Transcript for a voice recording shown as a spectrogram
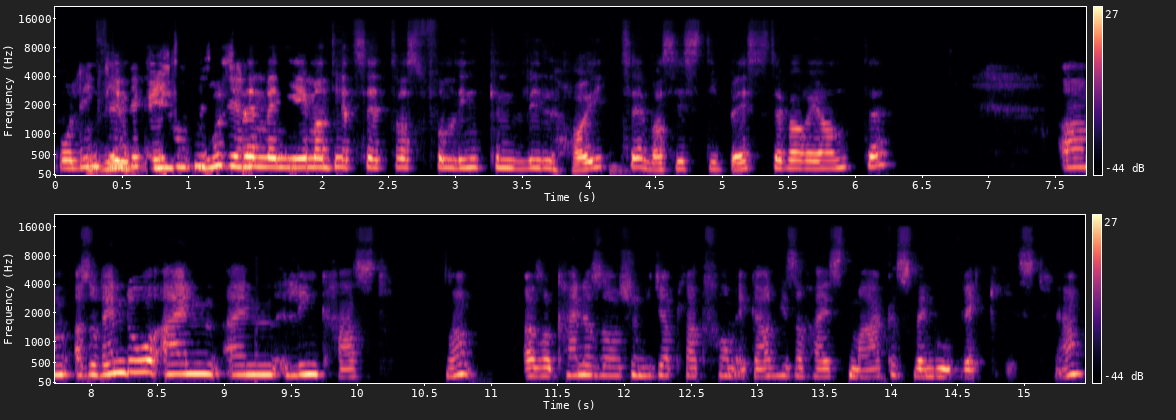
Wo LinkedIn Wie empfiehlst du es denn, wenn jemand jetzt etwas verlinken will heute? Was ist die beste Variante? Ähm, also wenn du einen Link hast, ne? also keine Social Media Plattform, egal wie sie heißt, mag es, wenn du weggehst. Ja?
